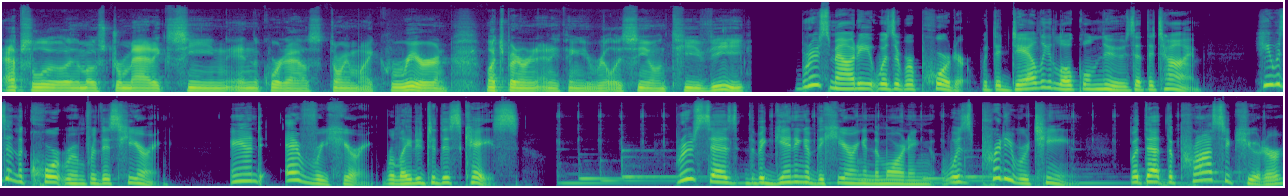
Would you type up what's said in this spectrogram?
absolutely the most dramatic scene in the courthouse during my career, and much better than anything you really see on TV. Bruce Mowday was a reporter with the Daily Local News at the time. He was in the courtroom for this hearing and every hearing related to this case. Bruce says the beginning of the hearing in the morning was pretty routine, but that the prosecutor,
